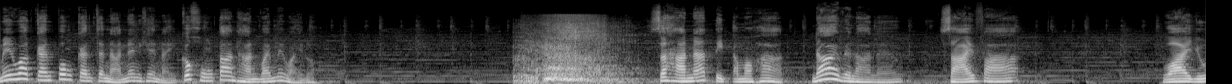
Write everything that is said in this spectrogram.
ไม่ว่าการป้องกันจะหนาแน่นแค่ไหนก็คงต้านทานไว้ไม่ไหวหรอกสถานะติดอมพาตได้เวลาแล้ว สายฟ้า วายุ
